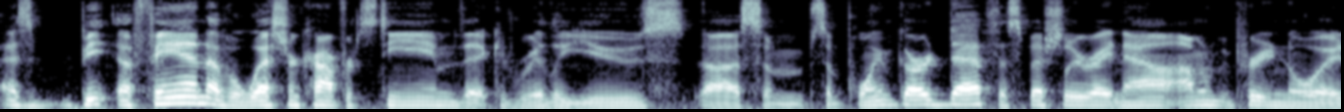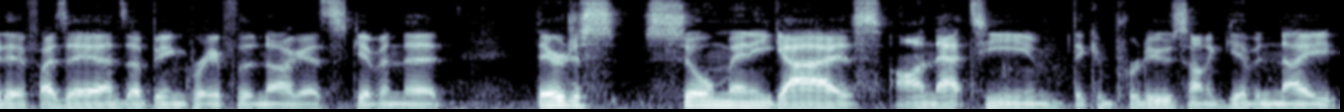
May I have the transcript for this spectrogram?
as be, a fan of a Western Conference team that could really use uh, some some point guard depth, especially right now. I'm gonna be pretty annoyed if Isaiah ends up being great for the Nuggets, given that there are just so many guys on that team that can produce on a given night.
